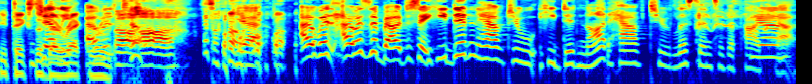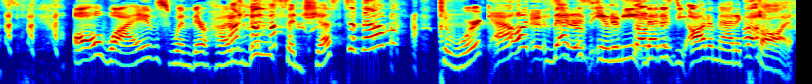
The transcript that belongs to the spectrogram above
He takes the Jelly, direct I route. Uh-uh. yeah i was i was about to say he didn't have to he did not have to listen to the podcast all wives when their husbands suggest to them to work out It's that true. is It's imme- that something- the automatic ah. thought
